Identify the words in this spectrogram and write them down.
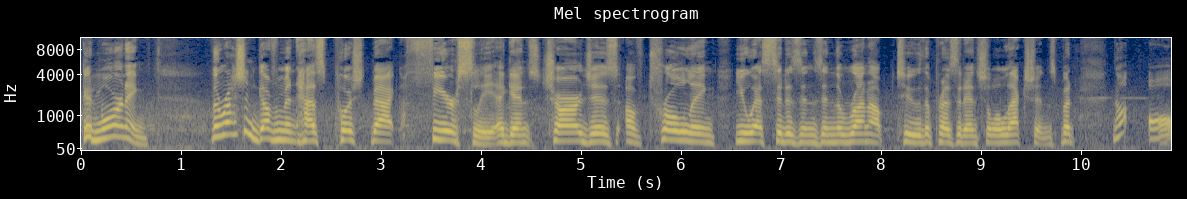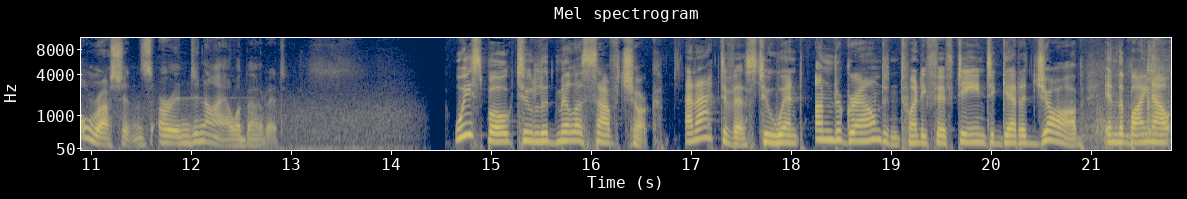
Good morning. The Russian government has pushed back fiercely against charges of trolling U.S. citizens in the run up to the presidential elections, but not all Russians are in denial about it. We spoke to Ludmila Savchuk, an activist who went underground in 2015 to get a job in the by now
